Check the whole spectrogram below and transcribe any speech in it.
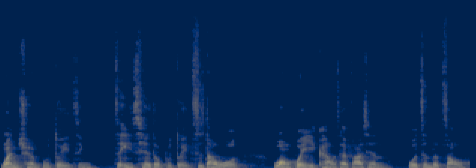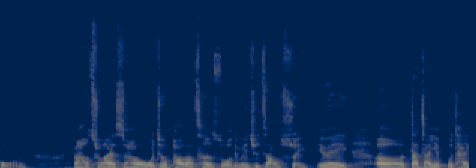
完全不对劲，这一切都不对，直到我往回一看，我才发现我真的着火了。然后出来的时候，我就跑到厕所里面去找水，因为呃，大家也不太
